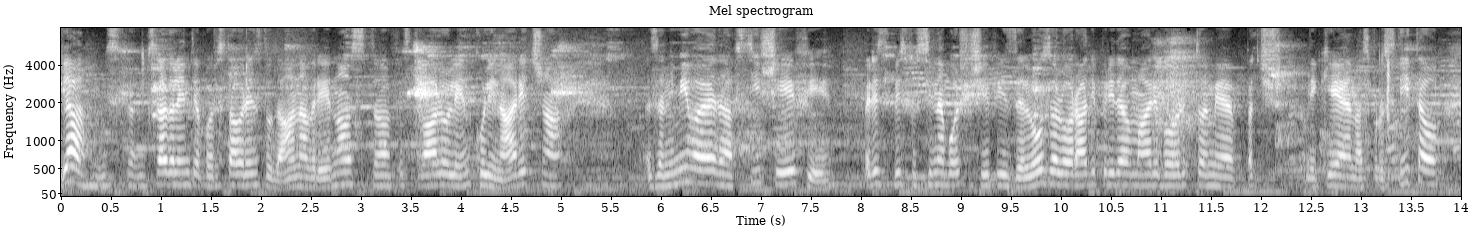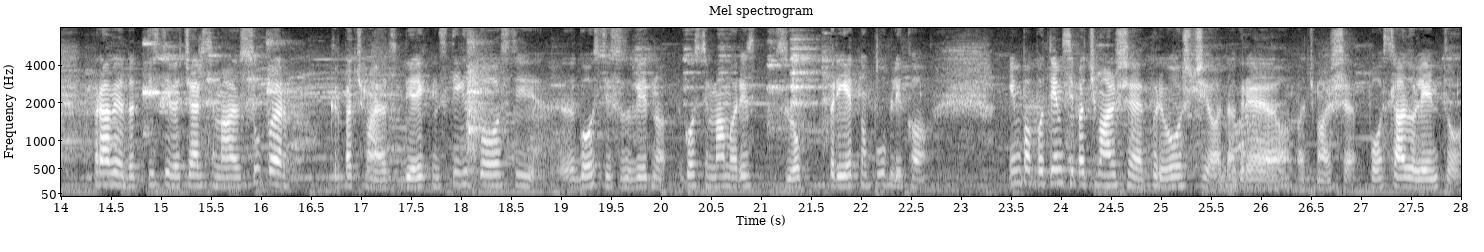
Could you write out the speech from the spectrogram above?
Ja, mislim, sladolent je postal res dodana vrednost festivalu Lent kulinarična. Zanimivo je, da vsi šefi, res v bistvu vsi najboljši šefi, zelo, zelo radi pridejo v Maribor. To jim je pač nekje ena sprostitev. Pravijo, da tisti večer se imajo super, ker pač imajo direktni stik z gosti. eh, Gosti, vedno, gosti imamo res zelo prijetno publiko. In pa potem si pač malo še privoščijo, da grejo pač malo še po sladolentu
